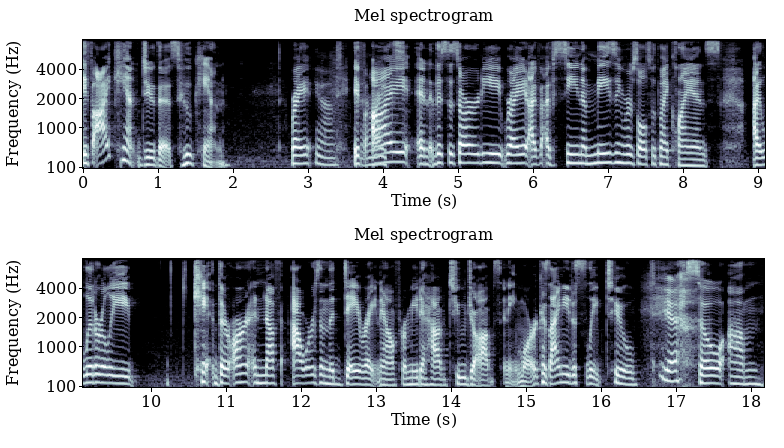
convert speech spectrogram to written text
if I can't do this, who can? Right? Yeah. If right. I and this is already right, I've I've seen amazing results with my clients. I literally can't there aren't enough hours in the day right now for me to have two jobs anymore because I need to sleep too. Yeah. So um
